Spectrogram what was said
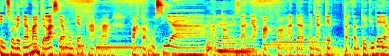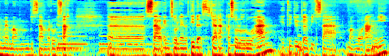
insulinnya mah jelas ya mungkin karena faktor usia atau misalnya faktor ada penyakit tertentu juga yang memang bisa merusak eh, sel insulin tidak secara keseluruhan itu juga bisa mengurangi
